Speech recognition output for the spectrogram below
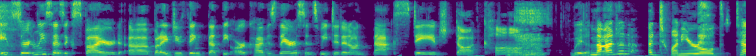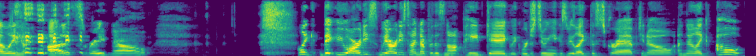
it certainly says expired, uh, but I do think that the archive is there since we did it on backstage.com. Wait, imagine a 20 year old telling us right now like that you already we already signed up for this not paid gig like we're just doing it because we like the script you know and they're like oh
